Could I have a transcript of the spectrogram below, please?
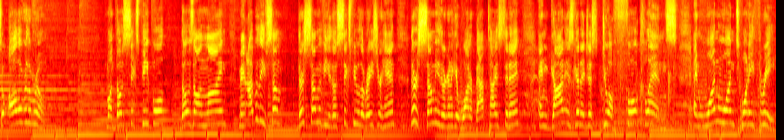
So, all over the room, Come on, those six people, those online, man, I believe some, there's some of you, those six people that raised your hand, there's some of you that are gonna get water baptized today, and God is gonna just do a full cleanse. And 1 123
